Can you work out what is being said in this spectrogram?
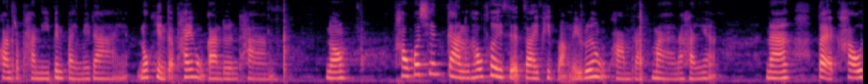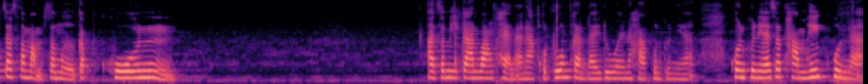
ความสัมพันธ์นี้เป็นไปไม่ได้ นกเห็นแต่ไพ่ของการเดินทางเนาะเขาก็เช่นกันเขาเคยเสียใจผิดหวังในเรื่องของความรักมานะคะเนี่ยนะแต่เขาจะสม่ำเสมอกับคุณ อาจจะมีการวางแผนอนาคตร่วมกันได้ด้วยนะคะ คนคนนี้คนคนนี้จะทำให้คุณน่ะ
